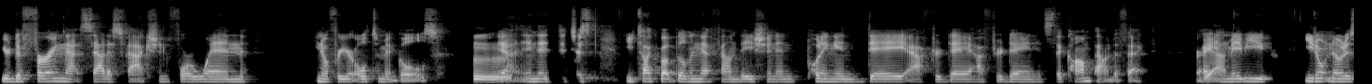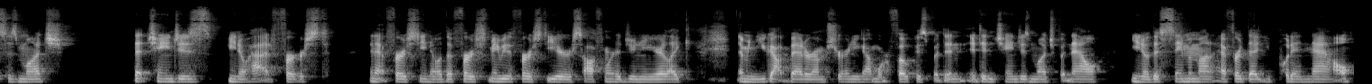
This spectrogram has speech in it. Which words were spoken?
you're deferring that satisfaction for when, you know, for your ultimate goals. Mm-hmm. Yeah. And it, it just you talk about building that foundation and putting in day after day after day, and it's the compound effect. Right. Yeah. And maybe you don't notice as much that changes, you know, at first. And at first, you know, the first maybe the first year, sophomore to junior year, like, I mean, you got better, I'm sure, and you got more focused, but didn't it didn't change as much. But now, you know, the same amount of effort that you put in now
